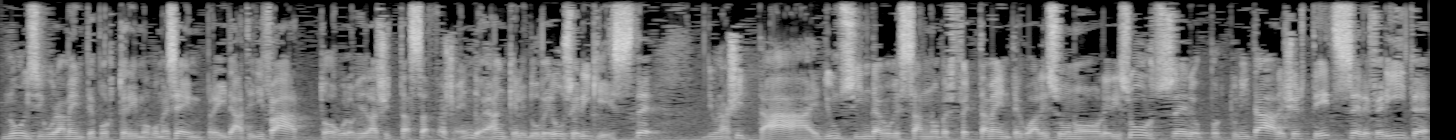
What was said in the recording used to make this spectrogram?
noi sicuramente porteremo come sempre i dati di fatto, quello che la città sta facendo e anche le doverose richieste di una città e di un sindaco che sanno perfettamente quali sono le risorse, le opportunità, le certezze, le ferite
